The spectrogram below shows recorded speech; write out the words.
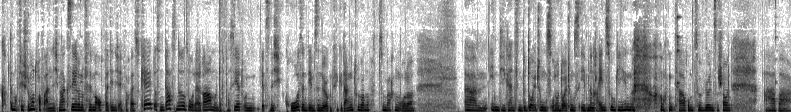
kommt immer auf die Stimme drauf an. Ich mag Serien und Filme auch, bei denen ich einfach weiß, okay, das und das, ne, so der Rahmen und das passiert und jetzt nicht groß in dem Sinne irgendwie Gedanken drüber zu machen oder ähm, in die ganzen Bedeutungs- oder Deutungsebenen reinzugehen und darum zu wühlen, zu schauen. Aber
